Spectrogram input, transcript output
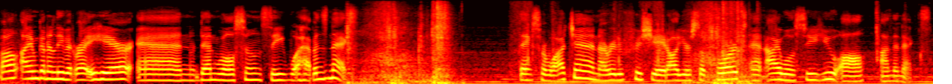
Well, I am going to leave it right here, and then we'll soon see what happens next. Thanks for watching. I really appreciate all your support, and I will see you all on the next.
